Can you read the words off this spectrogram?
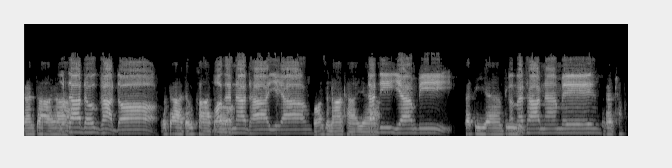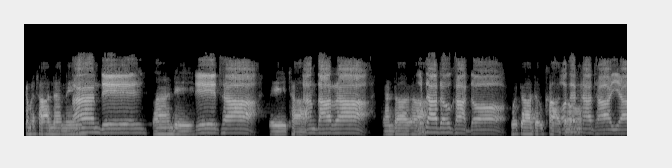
ကန္တာရဝတ္တဒုက္ခတောဝတ္တဒုက္ခတောမောဇနာထာယံဘောဇနာထာယတတိယံပိတတိယံပိကမ္မထာနာမေကမ္မထာနာမေဗန္တေဗန္ဒေဒေထာဒေထကန္တာရာကန္တာရဝတ္တဒုက္ခတောဝတ္တဒုက္ခမောတောဇနာထာယံ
